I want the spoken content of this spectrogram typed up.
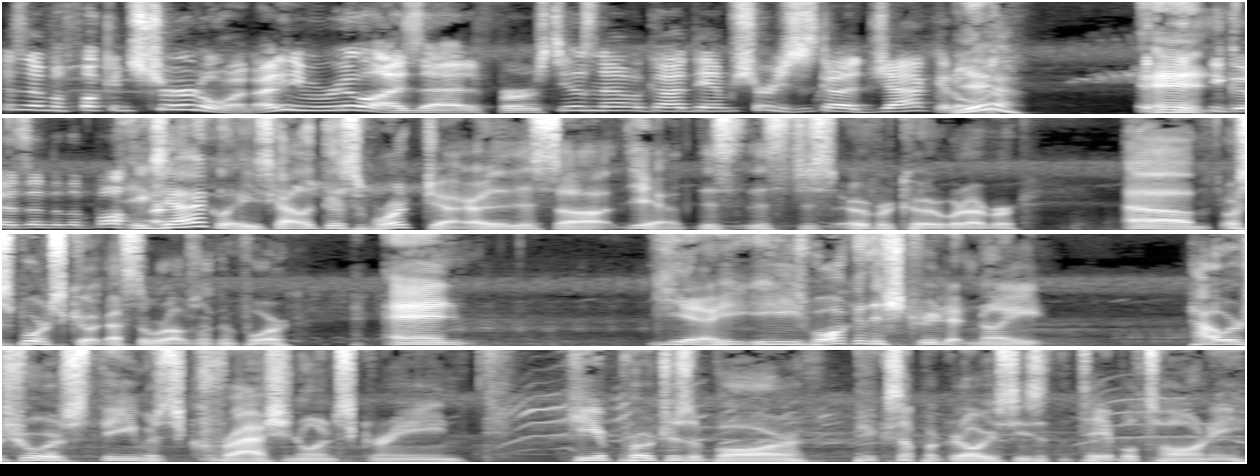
he doesn't have a fucking shirt on i didn't even realize that at first he doesn't have a goddamn shirt he's just got a jacket on Yeah. And he goes into the bar Exactly. He's got like this work jacket, this uh, yeah, this this just overcoat or whatever, um, or sports coat. That's the word I was looking for. And yeah, he, he's walking the street at night. Howard Shore's theme is crashing on screen. He approaches a bar, picks up a girl he sees at the table, Tawny.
